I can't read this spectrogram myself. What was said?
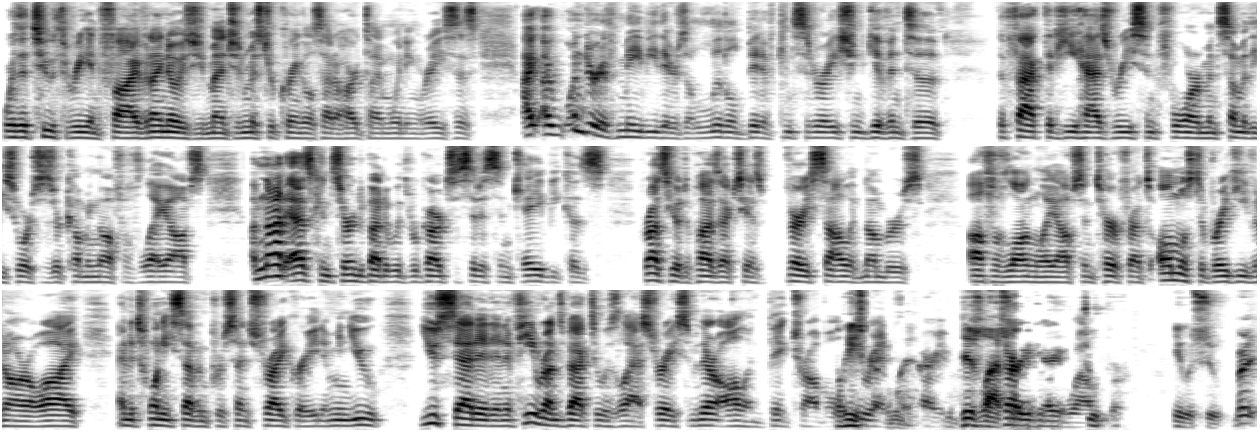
were the two, three, and five. And I know, as you mentioned, Mr. Kringle's had a hard time winning races. I, I wonder if maybe there's a little bit of consideration given to the fact that he has recent form and some of these horses are coming off of layoffs. I'm not as concerned about it with regards to Citizen K because Horacio De Paz actually has very solid numbers off of long layoffs and turf routes, almost a break even ROI and a 27% strike rate. I mean, you you said it, and if he runs back to his last race, I mean, they're all in big trouble. Well, he ran very, his last very, very well. Super. He was super. But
